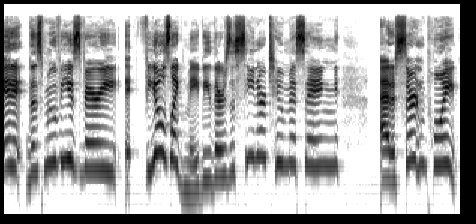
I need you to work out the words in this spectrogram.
it this movie is very. It feels like maybe there's a scene or two missing. At a certain point,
